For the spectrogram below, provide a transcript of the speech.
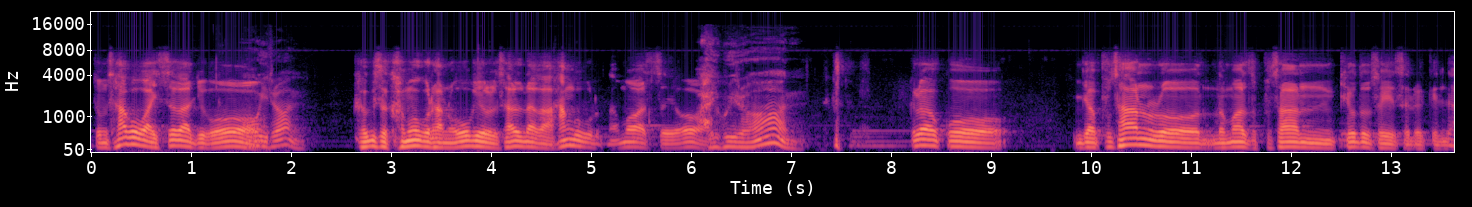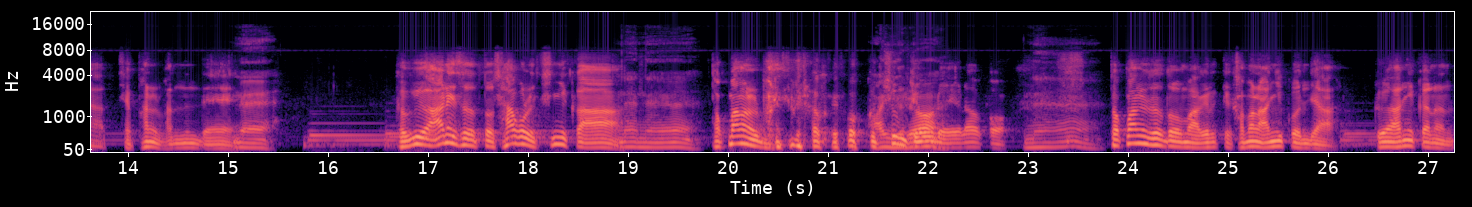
좀 사고가 있어가지고 어, 이런. 거기서 감옥을 한 5개월 살다가 한국으로 넘어왔어요. 아이고, 이런. 그래갖고 이제 부산으로 넘어와서 부산 교도소에서 이렇게 이제 재판을 받는데 네. 거기 안에서 또 사고를 치니까 네네. 독방을 보내더라고요. 그 아, 추운. 겨울에 그래갖고 네. 독방에서도 막 이렇게 가만 안 있고 이제 그거 하니까는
